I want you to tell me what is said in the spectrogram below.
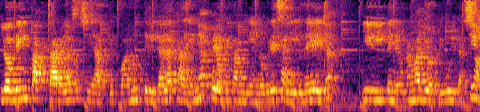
logre impactar a la sociedad, que pueda nutrir a la academia, pero que también logre salir de ella y tener una mayor divulgación.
